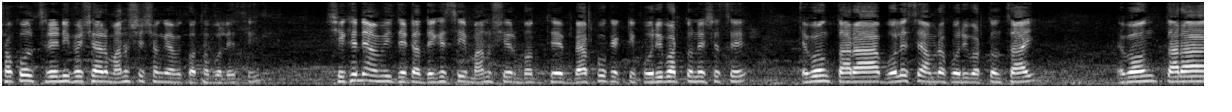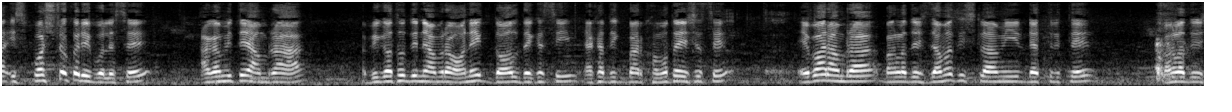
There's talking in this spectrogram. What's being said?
সকল শ্রেণি পেশার মানুষের সঙ্গে আমি কথা বলেছি। সেখানে আমি যেটা দেখেছি, মানুষের মধ্যে ব্যাপক একটি পরিবর্তন এসেছে এবং তারা বলেছে, আমরা পরিবর্তন চাই। এবং তারা স্পষ্ট করে বলেছে, আগামীতে আমরা, বিগত দিনে আমরা অনেক দল দেখেছি, একাধিকবার ক্ষমতায় এসেছে। এবার আমরা বাংলাদেশ জামাত ইসলামীর নেতৃত্বে বাংলাদেশ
